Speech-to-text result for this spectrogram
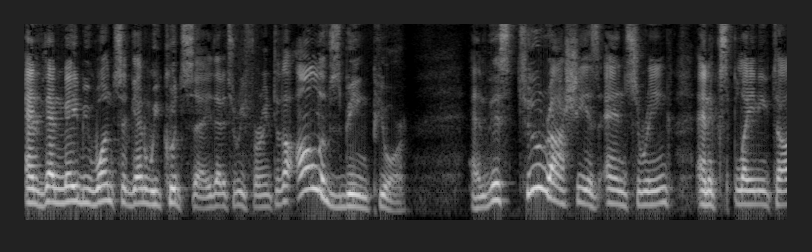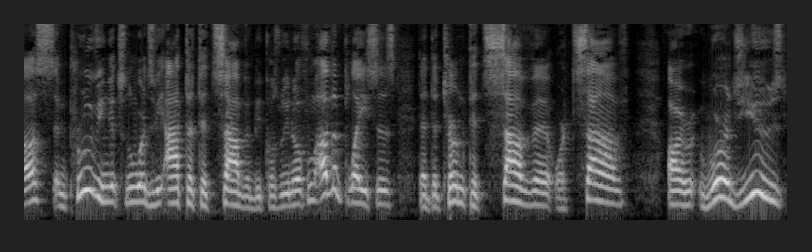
And then maybe once again we could say that it's referring to the olives being pure. And this too Rashi is answering and explaining to us and proving it in the words vi'ata tetzave, because we know from other places that the term tetzave or tzav are words used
